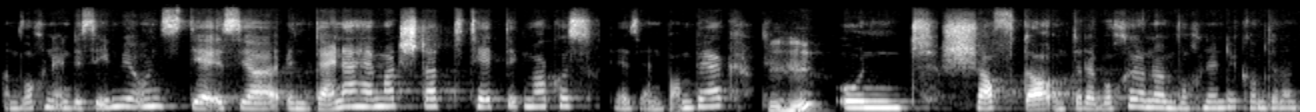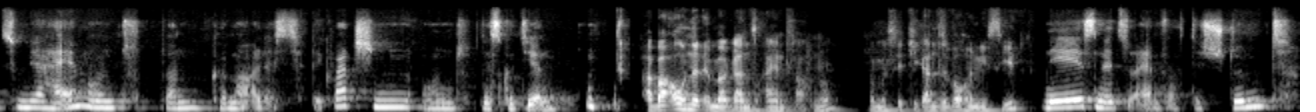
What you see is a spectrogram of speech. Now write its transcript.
Am Wochenende sehen wir uns. Der ist ja in deiner Heimatstadt tätig, Markus. Der ist ja in Bamberg Mhm. und schafft da unter der Woche und am Wochenende kommt er dann zu mir heim und dann können wir alles bequatschen und diskutieren. Aber auch nicht immer ganz einfach, ne? Wenn man sich die ganze Woche nicht sieht. Nee, ist nicht so einfach, das stimmt.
